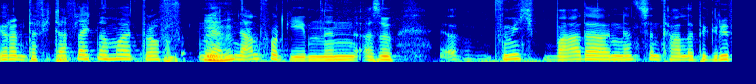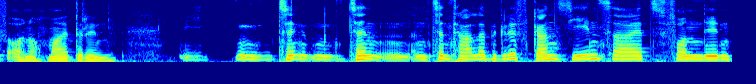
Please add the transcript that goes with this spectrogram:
Joran, darf ich da vielleicht nochmal drauf mhm. eine, eine, Antwort geben? Also äh, für mich war da ein ganz zentraler Begriff auch nochmal drin. Ein, zentraler Begriff ganz jenseits von den,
